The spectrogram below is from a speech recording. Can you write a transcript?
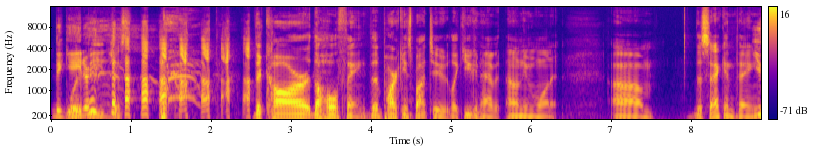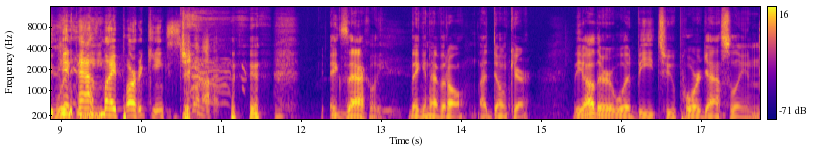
The gator. would be just the car, the whole thing, the parking spot too. Like you can have it. I don't even want it. Um, the second thing you would can have my parking spot. exactly. They can have it all. I don't care. The other would be to pour gasoline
